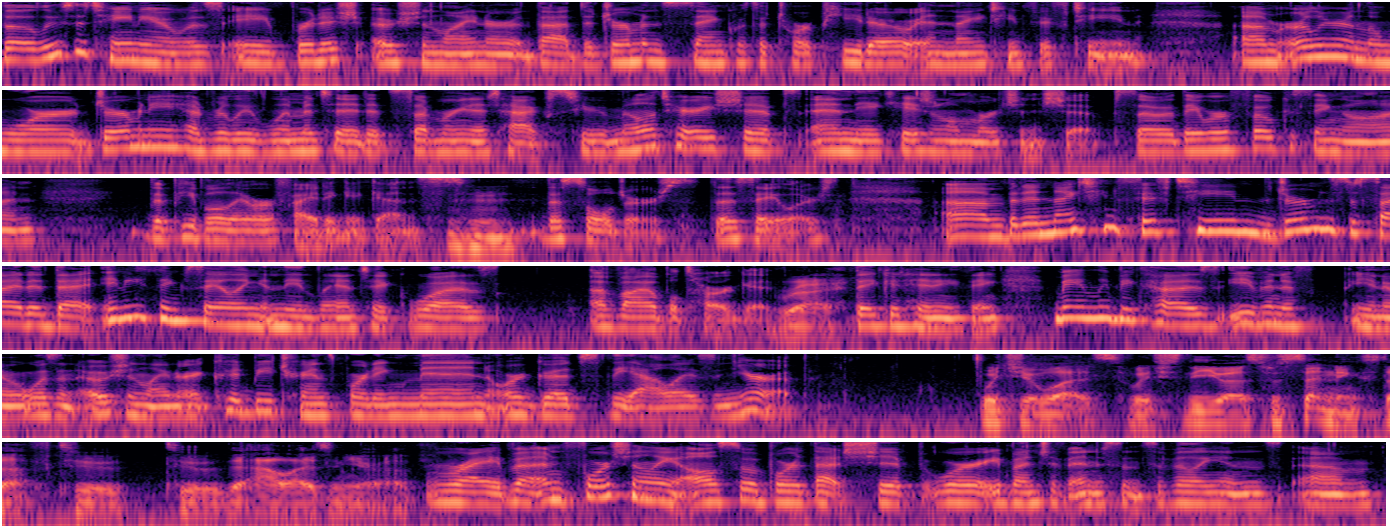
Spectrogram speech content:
The Lusitania was a British ocean liner that the Germans sank with a torpedo in 1915. Um, earlier in the war, Germany had really limited its submarine attacks to military ships and the occasional merchant ship. So they were focusing on the people they were fighting against, the soldiers, the sailors. Um, but in 1915, the Germans decided that anything sailing in the Atlantic was a viable target. Right. They could hit anything. Mainly because even if, you know, it was an ocean liner, it could be transporting men or goods to the Allies in Europe. which it was which the us was sending stuff to to the allies in europe Right. But unfortunately, also aboard that ship were a bunch of innocent civilians, um,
